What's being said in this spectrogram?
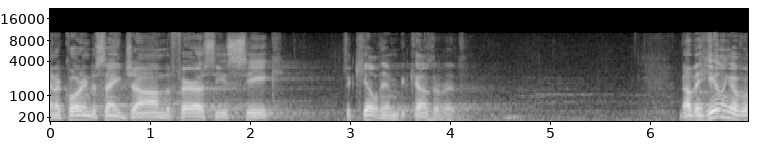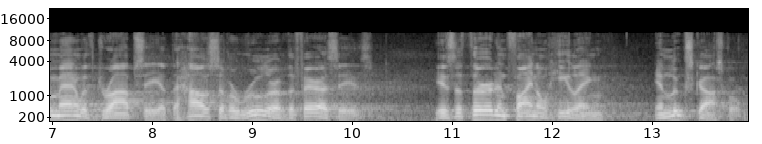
and according to St. John, the Pharisees seek to kill him because of it. Now, the healing of a man with dropsy at the house of a ruler of the Pharisees is the third and final healing in Luke's Gospel.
